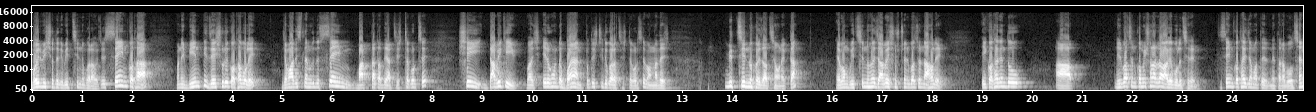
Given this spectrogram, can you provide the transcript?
বহির্বিশ্ব থেকে বিচ্ছিন্ন করা হয়েছে। সেম কথা মানে বিএনপি যে সুরে কথা বলে জামাত ইসলাম কিন্তু সেম বার্তাটা দেওয়ার চেষ্টা করছে। সেই দাবিকেই বা এরকম একটা বয়ান প্রতিষ্ঠিত করার চেষ্টা করছে। বাংলাদেশ বিচ্ছিন্ন হয়ে যাচ্ছে অনেকটা। এবং বিচ্ছিন্ন হয়ে যাবে সুষ্ঠু নির্বাচন না হলে। এই কথা কিন্তু নির্বাচন কমিশনাররাও আগে বলেছিলেন। সেম কথাই জামাতের নেতারা বলছেন।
